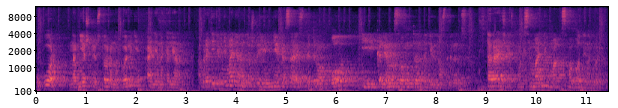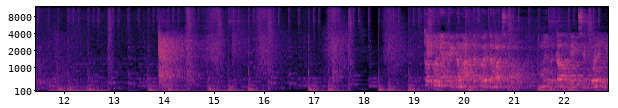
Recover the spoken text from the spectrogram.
Упор на внешнюю сторону голени, а не на колено. Обратите внимание на то, что я не касаюсь бедром пола и колено согнуто на 90 градусов. Вторая часть. Максимальный мах свободной ногой. В тот момент, когда мах доходит до максимума, мы выталкиваемся голенью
